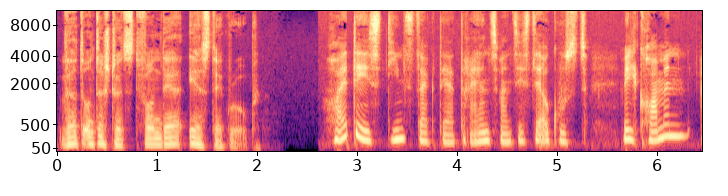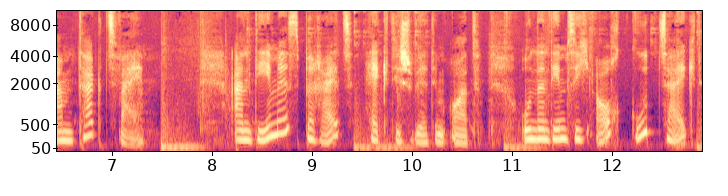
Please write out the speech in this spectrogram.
wird unterstützt von der Erste Group. Heute ist Dienstag, der 23. August. Willkommen am Tag 2 an dem es bereits hektisch wird im Ort und an dem sich auch gut zeigt,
